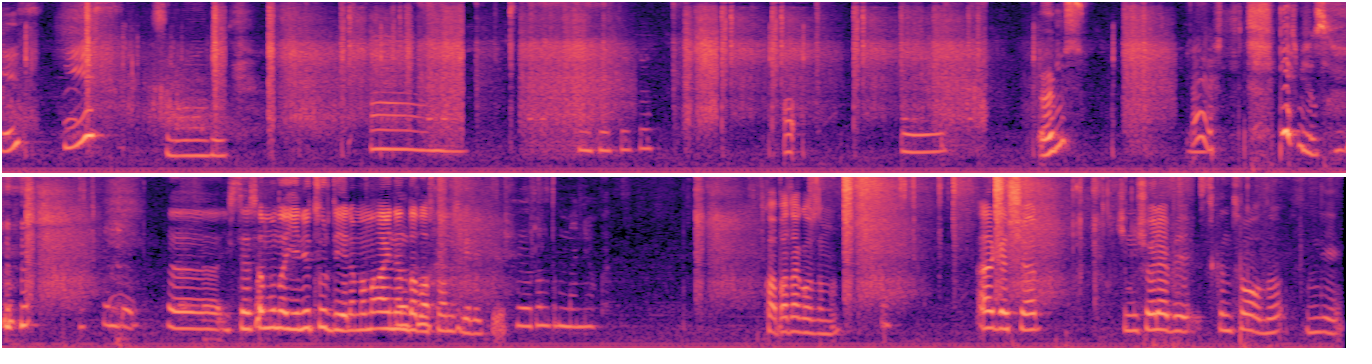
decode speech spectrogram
Yes. Yes. Sınavıma geç. Aa. Aa. Ee, Ölmüşsün. Hayır. Geçmiş olsun. ee, istersen buna yeni tur diyelim ama aynı anda basmamız gerekiyor. yoruldum ben yok. Kapatak o zaman. Arkadaşlar şimdi şöyle bir sıkıntı oldu. Şimdi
